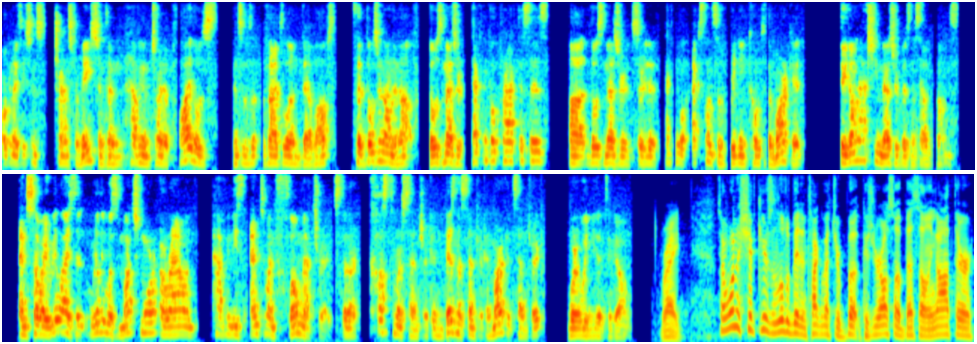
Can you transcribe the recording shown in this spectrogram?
organizations' transformations and having them try to apply those principles of Agile and DevOps that those are not enough. Those measure technical practices, uh, those measure sort of technical excellence of bringing code to the market. They don't actually measure business outcomes. And so I realized it really was much more around having these end-to-end -end flow metrics that are customer-centric and business-centric and market-centric where we needed to go. Right. So I want to shift gears a little bit and talk about your book because you're also a best-selling author,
